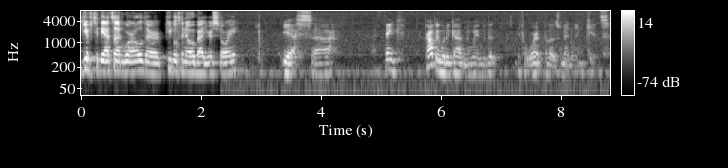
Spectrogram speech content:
give to the outside world or people to know about your story? Yes, uh, I think I probably would have gotten away with it if it weren't for those meddling kids.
